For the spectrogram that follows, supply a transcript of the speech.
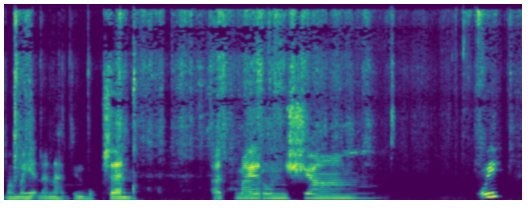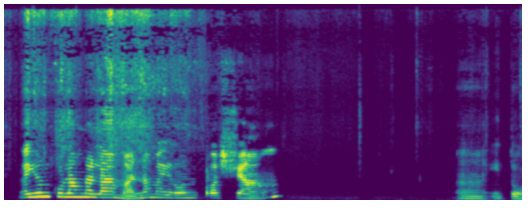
Mamaya na natin buksan. At mayroon siyang Uy, ngayon ko lang nalaman na mayroon pa siyang uh, ito.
